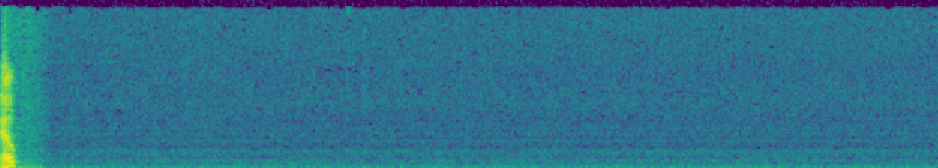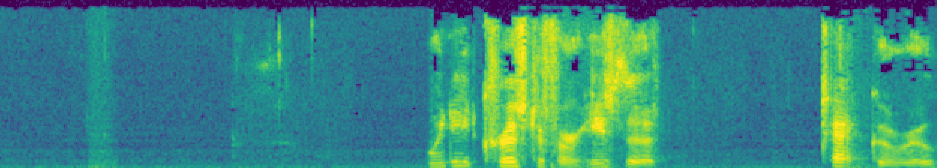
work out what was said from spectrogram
Nope. We need Christopher. He's the tech guru.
